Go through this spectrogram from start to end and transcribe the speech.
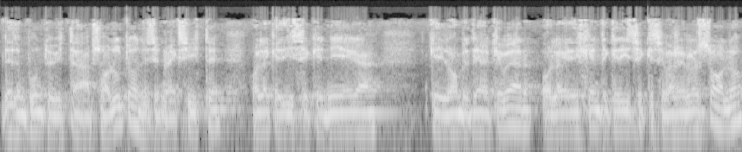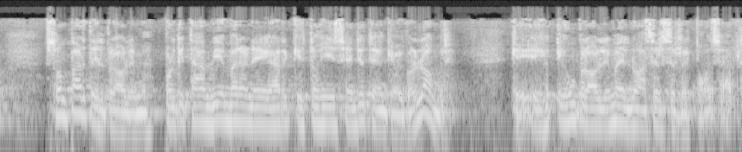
desde un punto de vista absoluto, es decir, no existe, o la que dice que niega que el hombre tenga que ver, o la gente que dice que se va a arreglar solo, son parte del problema, porque también van a negar que estos incendios tengan que ver con el hombre que es, es, un problema el no hacerse responsable.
